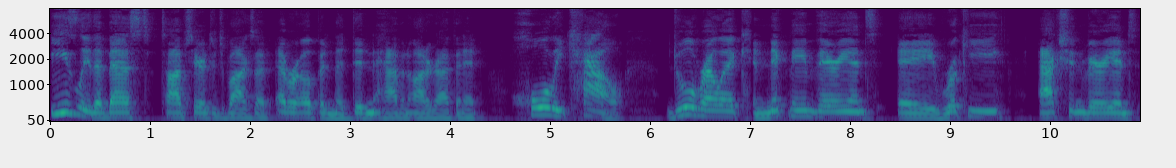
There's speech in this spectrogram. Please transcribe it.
easily the best Topps Heritage box I've ever opened that didn't have an autograph in it. Holy cow. Dual relic, a nickname variant, a rookie action variant,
